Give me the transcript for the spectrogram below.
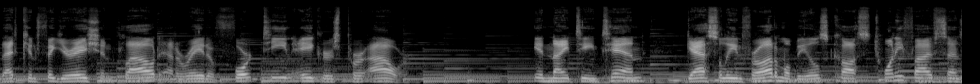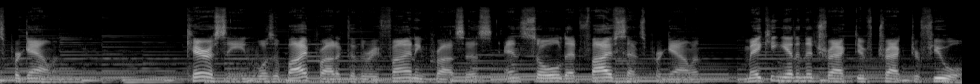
That configuration plowed at a rate of 14 acres per hour. In 1910, gasoline for automobiles cost 25 cents per gallon. Kerosene was a byproduct of the refining process and sold at 5 cents per gallon, making it an attractive tractor fuel.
